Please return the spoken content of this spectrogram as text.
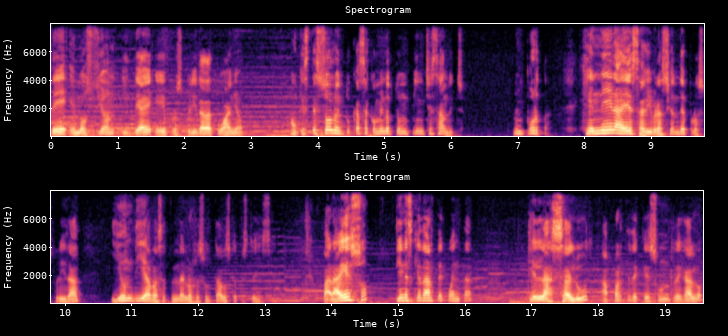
de emoción y de eh, prosperidad a tu año, aunque estés solo en tu casa comiéndote un pinche sándwich. No importa. Genera esa vibración de prosperidad y un día vas a tener los resultados que te estoy diciendo. Para eso tienes que darte cuenta que la salud, aparte de que es un regalo,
